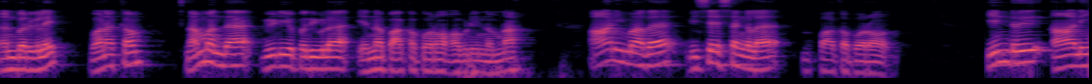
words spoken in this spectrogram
நண்பர்களே வணக்கம். நம்ம இந்த வீடியோ பதிவில் என்ன பார்க்க போகிறோம் அப்படின்னம்னா ஆனி மாத விசேஷங்களை பார்க்க போகிறோம் இன்று ஆனி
